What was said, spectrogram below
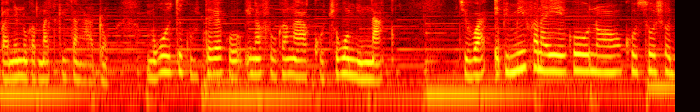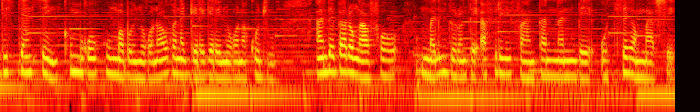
bannen don ka masiki san k'a dɔn mɔgɔw tɛ k'u tɛgɛ ko i n'a fɔ u kan ka ko cogo min na tu vois et puis min fana ye ko non ko social distancing ko mɔgɔw k'u mabɔ ɲɔgɔn na aw kana gɛrɛgɛrɛ ɲɔgɔn na kojugu an bɛɛ b'a dɔn k'a fɔ mali dɔrɔn tɛ afiriki fan tan naani bɛɛ o tɛ se ka marché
